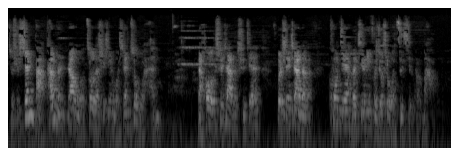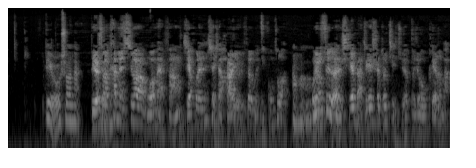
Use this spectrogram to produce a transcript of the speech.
就是先把他们让我做的事情我先做完，然后剩下的时间或者剩下的空间和精力不就是我自己的吗？比如说呢？比如说，他们希望我买房、结婚、生小孩，有一份稳定工作，嗯，我用最短的时间把这些事儿都解决，不就 OK 了吗？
